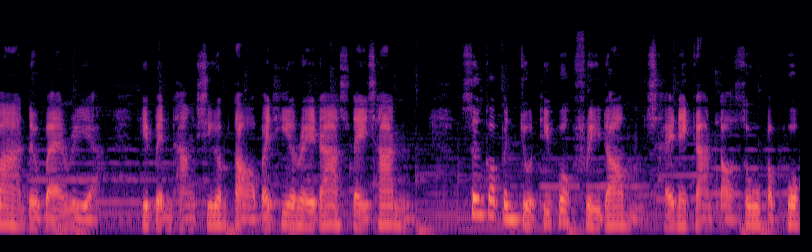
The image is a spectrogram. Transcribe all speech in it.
ว่า The Barrier ที่เป็นทางเชื่อมต่อไปที่ Radar Station ซึ่งก็เป็นจุดที่พวก Freedom ใช้ในการต่อสู้กับพวก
